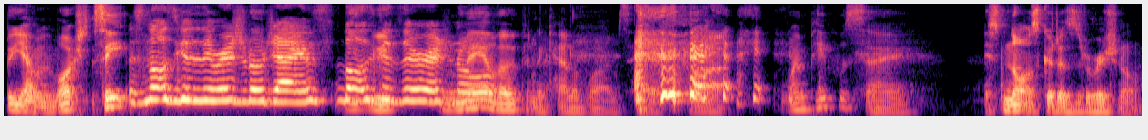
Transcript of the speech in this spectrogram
But you haven't watched. See, It's not as good as the original, James. Not as good as the you original. may have opened a can of worms here, but when people say it's not as good as the original,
